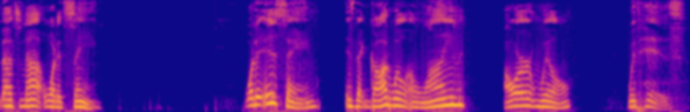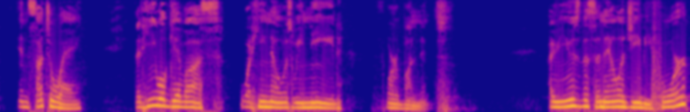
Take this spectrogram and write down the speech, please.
That's not what it's saying. What it is saying is that God will align our will with His in such a way that He will give us what He knows we need for abundance. I've used this analogy before,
